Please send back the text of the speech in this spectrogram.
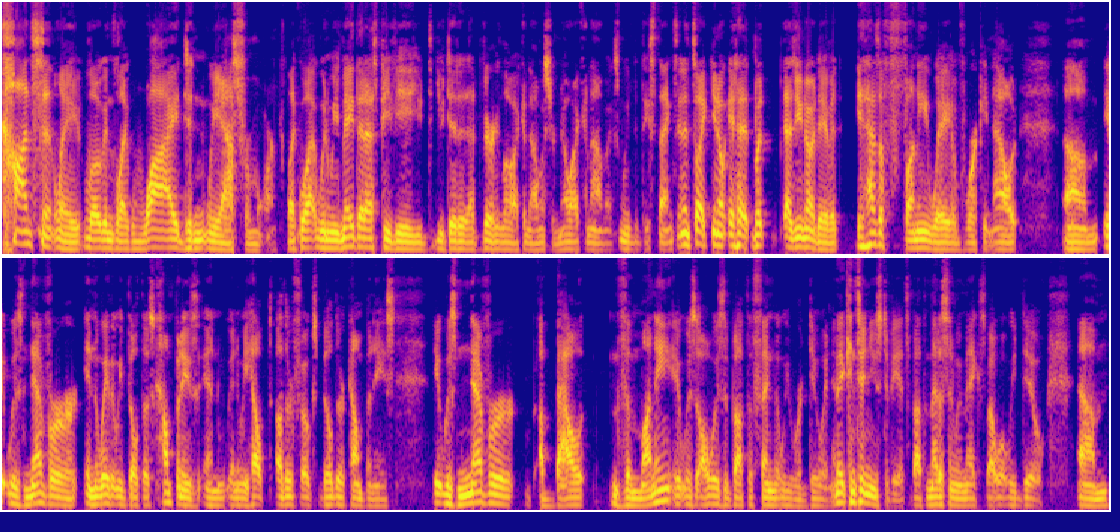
constantly Logan's like, why didn't we ask for more? Like, why, when we made that SPV, you, you did it at very low economics or no economics, and we did these things. And it's like, you know, it had, but as you know, David, it has a funny way of working out. Um, it was never in the way that we built those companies and when we helped other folks build their companies. It was never about the money. It was always about the thing that we were doing, and it continues to be. It's about the medicine we make. It's about what we do. Um,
